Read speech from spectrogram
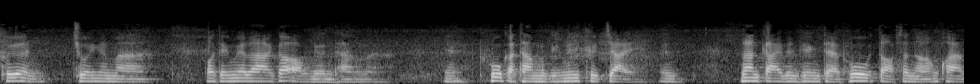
เพื่อนชวนกันมา พอถึงเวลาก็ออกเดินทางมาผู้กระทำนี้คือใจร่างกายเป็นเพียงแต่ผู้ตอบสนองความ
